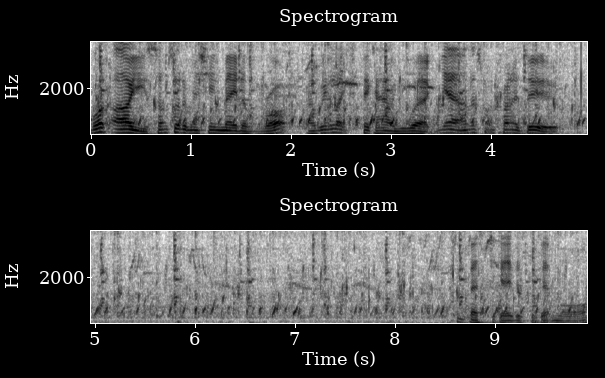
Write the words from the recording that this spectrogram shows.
what are you? Some sort of machine made of rock? I'd really like to figure how you work. Yeah, that's what I'm trying to do. Let's investigate this a bit more.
